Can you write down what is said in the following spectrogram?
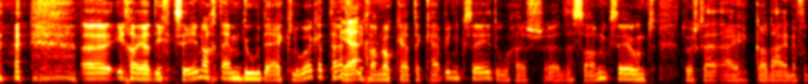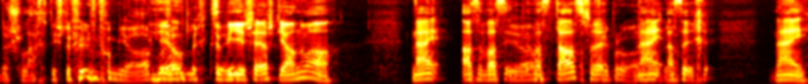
äh, ich habe ja dich gesehen, nachdem du den geschaut hast. Ja. Ich habe noch the Cabin gesehen, du hast äh, The Sun gesehen und du hast gesagt, äh, gerade einer der schlechtesten Filme vom Jahr Ja, wahrscheinlich gesehen. dabei ist erst Januar. Nein, also was, Ja, was das also für... Februar, nein, ja. also ich... Nein.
